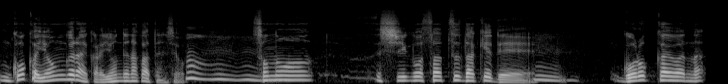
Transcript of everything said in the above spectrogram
5か4ぐらいから読んでなかったんですよ。うんうんうん。その45冊だけでうん。56回はな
